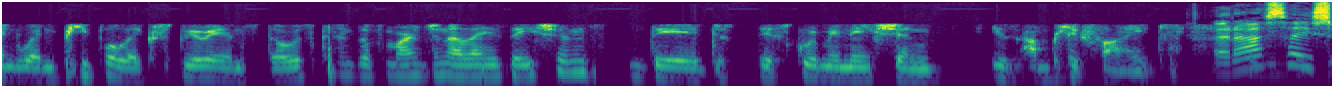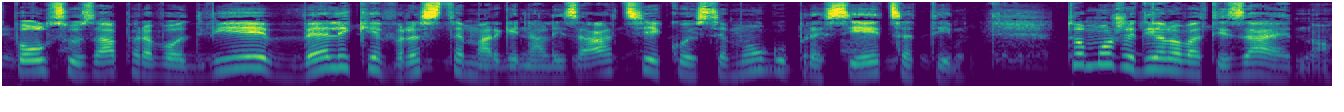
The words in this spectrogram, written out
And when people experience those kinds of marginalizations, the discrimination. Rasa i spol su zapravo dvije velike vrste marginalizacije koje se mogu presjecati. To može djelovati zajedno.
